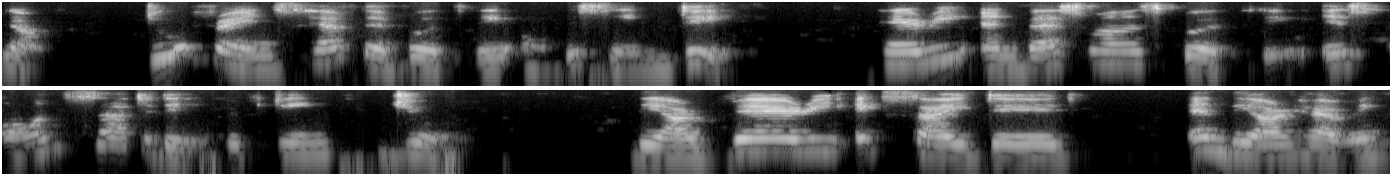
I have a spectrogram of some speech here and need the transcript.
Now, two friends have their birthday on the same day. Harry and Basma's birthday is on Saturday, 15th June. They are very excited and they are having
